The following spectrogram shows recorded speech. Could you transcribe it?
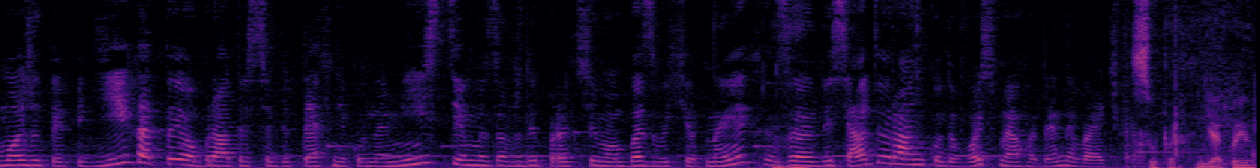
Можете під'їхати, обрати собі техніку на місці. Ми завжди працюємо без вихідних з 10 ранку до 8 години вечора. Супер, дякую.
